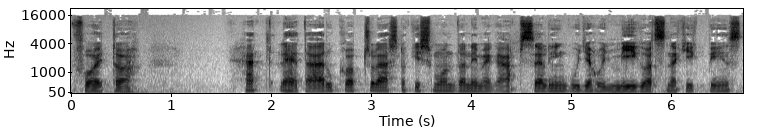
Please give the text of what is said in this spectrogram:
fajta hát lehet árukapcsolásnak is mondani, meg upselling, ugye, hogy még adsz nekik pénzt,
